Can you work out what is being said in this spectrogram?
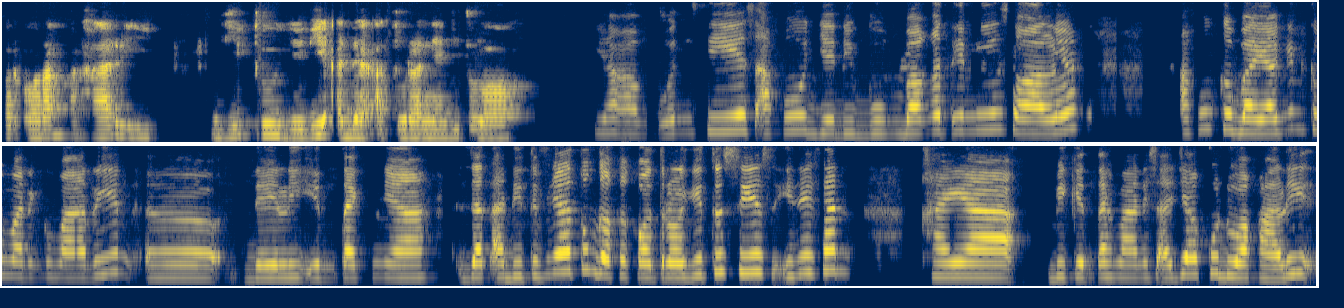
per orang per hari. Begitu, jadi ada aturannya gitu loh. Ya ampun sis, aku jadi boom banget ini soalnya aku kebayangin kemarin-kemarin uh, daily intake-nya zat aditifnya tuh nggak kekontrol gitu sis. Ini kan kayak bikin teh manis aja aku dua kali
